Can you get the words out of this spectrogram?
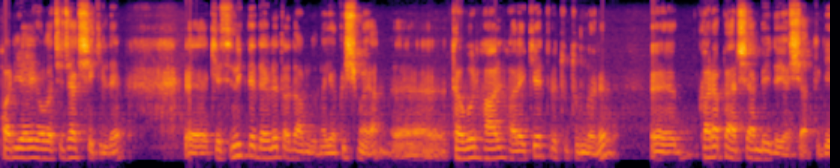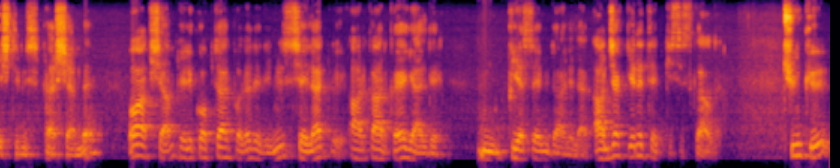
paniğe yol açacak şekilde e, kesinlikle devlet adamlığına yakışmayan e, tavır, hal, hareket ve tutumları e, Kara Perşembe'yi de yaşattı geçtiğimiz Perşembe. O akşam helikopter para dediğimiz şeyler arka arkaya geldi. Piyasaya müdahaleler. Ancak gene tepkisiz kaldı. Çünkü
